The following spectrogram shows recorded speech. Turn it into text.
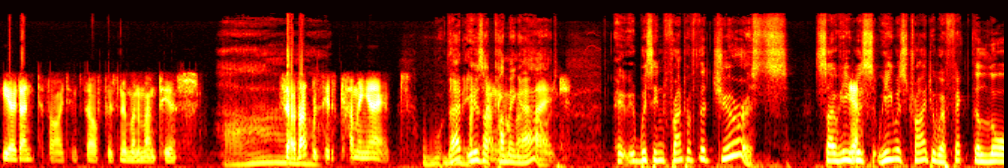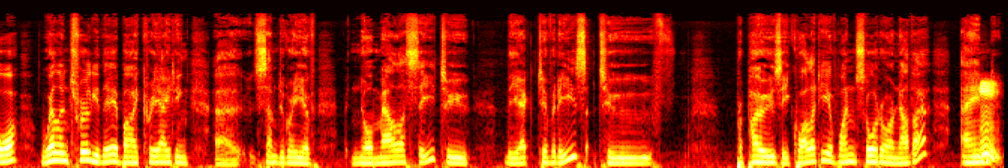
he identified himself as Numa Numantius. Ah. So that was his coming out. That is a coming out. It, it was in front of the jurists. So he Yeah. was he was trying to affect the law well and truly there by creating uh, some degree of normalcy to the activities to f- propose equality of one sort or another and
